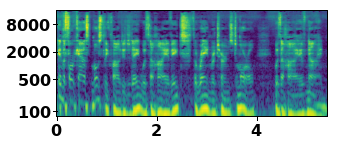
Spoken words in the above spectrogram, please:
In the forecast, mostly cloudy today with a high of 8. The rain returns tomorrow with a high of 9.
